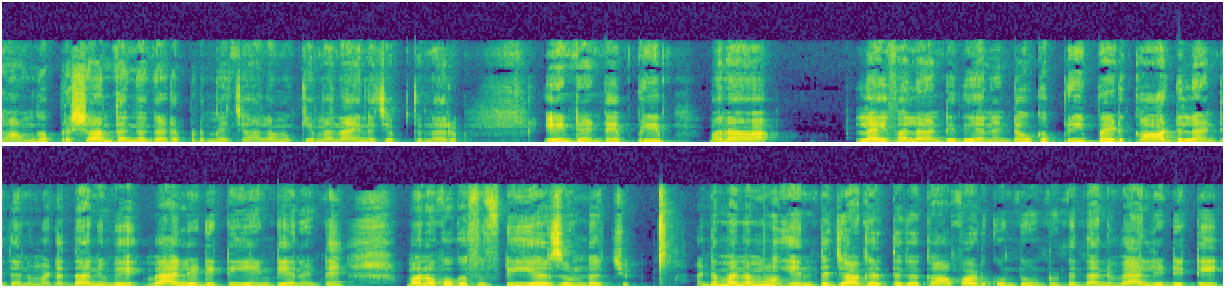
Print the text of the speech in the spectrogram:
కామ్గా ప్రశాంతంగా గడపడమే చాలా ముఖ్యమని ఆయన చెప్తున్నారు. ఏంటంటే ప్రీ మన లైఫ్ అలాంటిది అని అంటే ఒక ప్రీపెయిడ్ కార్డు లాంటిది అనమాట దాని వే వ్యాలిడిటీ ఏంటి అని అంటే మనం ఒక ఫిఫ్టీ ఇయర్స్ ఉండొచ్చు. అంటే మనము ఎంత జాగ్రత్తగా కాపాడుకుంటూ ఉంటుంటే దాని వ్యాలిడిటీ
